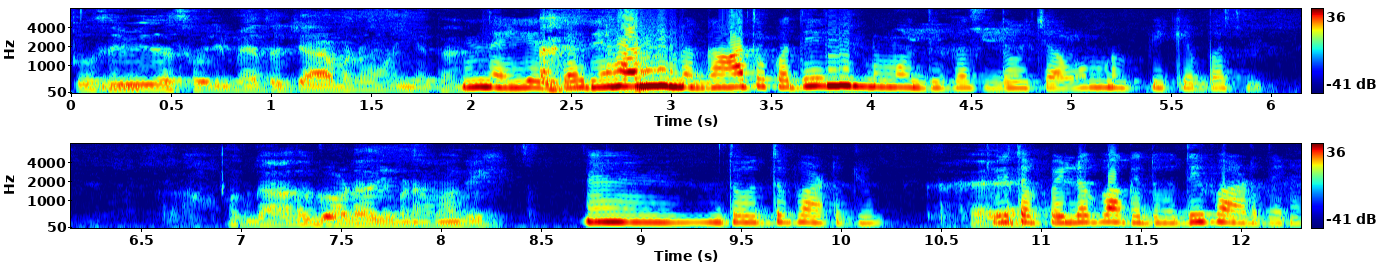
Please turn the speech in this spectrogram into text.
ਤੁਸੀਂ ਵੀ ਦੱਸੋ ਜੀ ਮੈਂ ਤਾਂ ਚਾਹ ਬਣਾਉਣੀ ਹੈ ਤਾਂ। ਨਹੀਂ ਏਦਾਂ ਨਹੀਂ ਹੁਣ ਨਹੀਂ ਮੈਂ ਗਾਂ ਤੋਂ ਕਦੀ ਨਹੀਂ ਬਣਾਉਂਦੀ ਬਸ ਦੋ ਚਾਹਾਂ ਬਣਾ ਪੀ ਕੇ ਬਸ। ਹੁਣ ਗਾਂ ਤੋਂ ਗੋੜਾ ਦੀ ਬਣਾਵਾਂਗੇ। ਹੂੰ ਦੁੱਧ ਫਟ ਜੂ। ਹੈ? ਇਹ ਤਾਂ ਪਹਿਲਾਂ ਪਾ ਕੇ ਦੁੱਧ ਹੀ ਫਾੜ ਦੇਣਾ।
